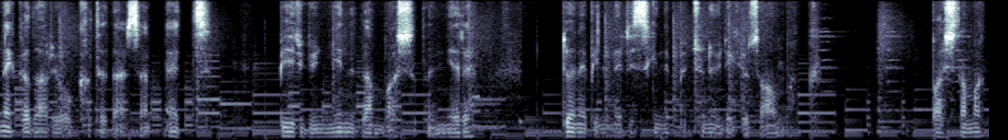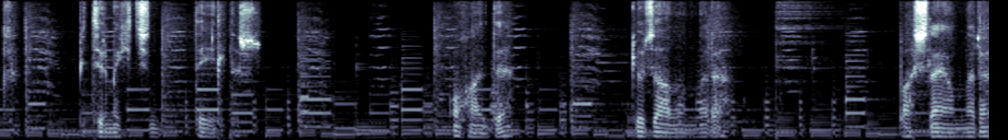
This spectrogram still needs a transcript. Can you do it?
Ne kadar yol kat edersen et, bir gün yeniden başladığın yere dönebilme riskini bütünüyle göze almak. Başlamak bitirmek için değildir. O halde göze alanlara, başlayanlara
